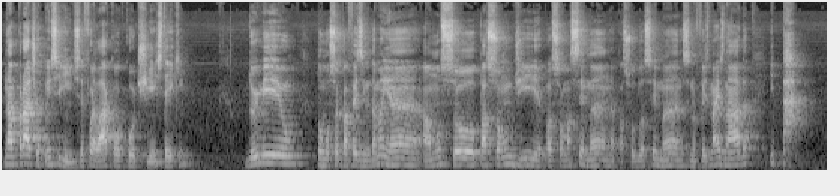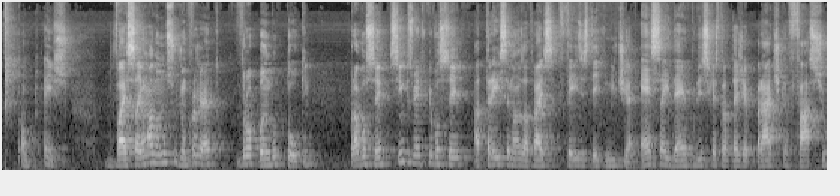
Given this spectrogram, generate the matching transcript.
Na prática, pense o seguinte, você foi lá, colocou TIA em staking, dormiu, tomou seu cafezinho da manhã, almoçou, passou um dia, passou uma semana, passou duas semanas, você não fez mais nada e pá, pronto, é isso. Vai sair um anúncio de um projeto dropando token para você, simplesmente porque você há três semanas atrás fez staking de TIA. Essa é a ideia, por isso que a estratégia é prática, fácil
